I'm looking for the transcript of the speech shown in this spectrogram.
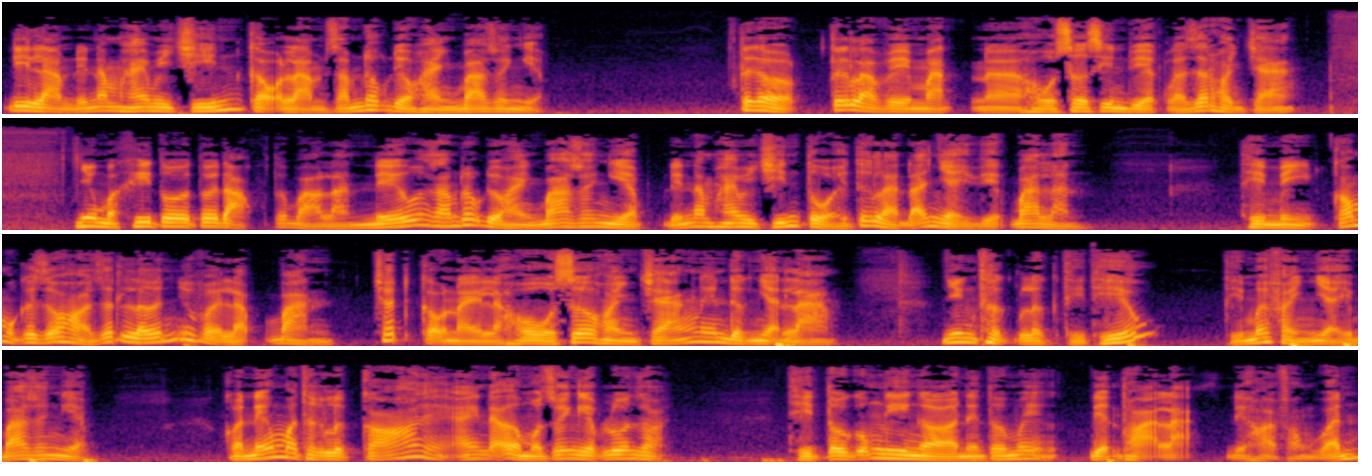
đi làm đến năm 29 cậu làm giám đốc điều hành ba doanh nghiệp tức là tức là về mặt à, hồ sơ xin việc là rất hoành tráng. Nhưng mà khi tôi tôi đọc, tôi bảo là nếu giám đốc điều hành ba doanh nghiệp đến năm 29 tuổi, tức là đã nhảy việc ba lần, thì mình có một cái dấu hỏi rất lớn như vậy là bản chất cậu này là hồ sơ hoành tráng nên được nhận làm, nhưng thực lực thì thiếu thì mới phải nhảy ba doanh nghiệp. Còn nếu mà thực lực có thì anh đã ở một doanh nghiệp luôn rồi, thì tôi cũng nghi ngờ nên tôi mới điện thoại lại để hỏi phỏng vấn.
